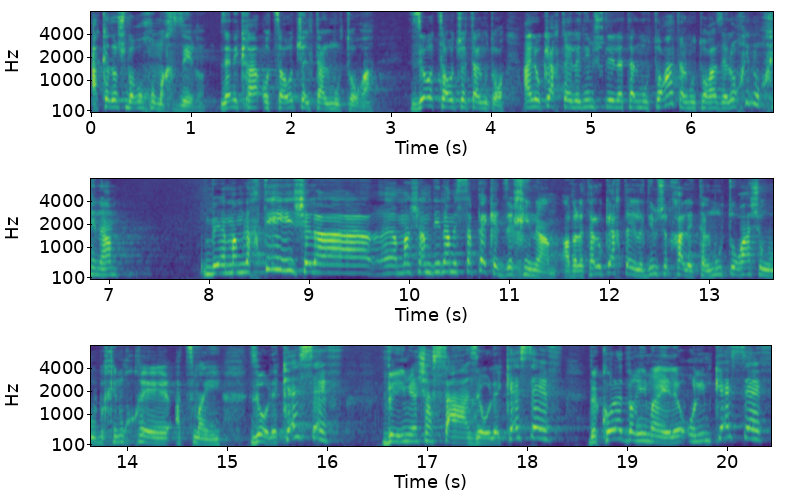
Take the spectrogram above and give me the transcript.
הקדוש ברוך הוא מחזיר. זה נקרא הוצאות של תלמוד תורה. זה הוצאות של תלמוד תורה. אני לוקח את הילדים שלי לתלמוד תורה, תלמוד תורה זה לא חינוך חינם. בממלכתי של ה... מה שהמדינה מספקת זה חינם, אבל אתה לוקח את הילדים שלך לתלמוד תורה שהוא בחינוך uh, עצמאי, זה עולה כסף. ואם יש הסעה זה עולה כסף, וכל הדברים האלה עולים כסף.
